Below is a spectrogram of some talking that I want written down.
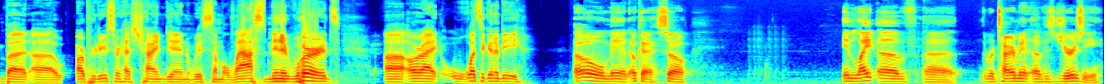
but uh, our producer has chimed in with some last minute words. Uh, all right, what's it going to be? Oh man. Okay. So, in light of uh, the retirement of his jersey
